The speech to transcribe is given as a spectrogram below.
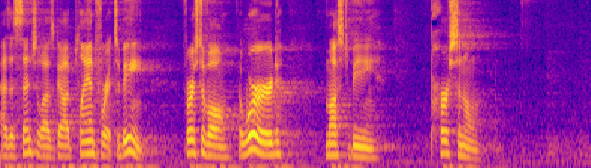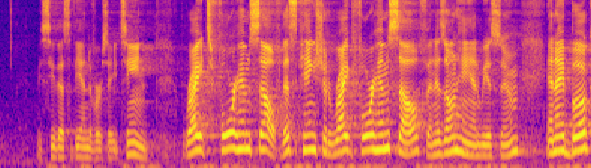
as essential as God planned for it to be. First of all, the word must be personal. We see this at the end of verse 18. Write for himself. This king should write for himself, in his own hand, we assume, in a book,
